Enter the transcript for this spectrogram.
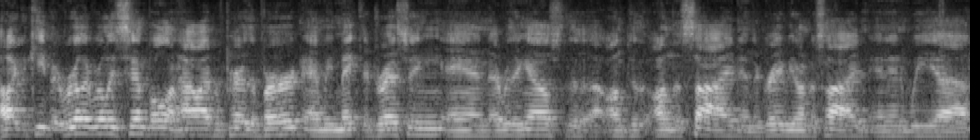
I like to keep it really, really simple on how I prepare the bird, and we make the dressing and everything else the, on, the, on the side, and the gravy on the side, and then we, uh,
